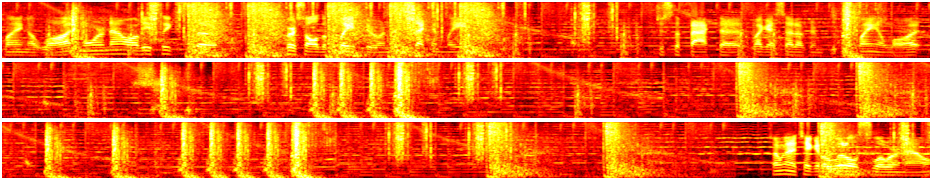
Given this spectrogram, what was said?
playing a lot more now, obviously. The, first all, the playthrough, and then secondly, just the fact that, like I said, I've been playing a lot. So I'm going to take it a little slower now.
